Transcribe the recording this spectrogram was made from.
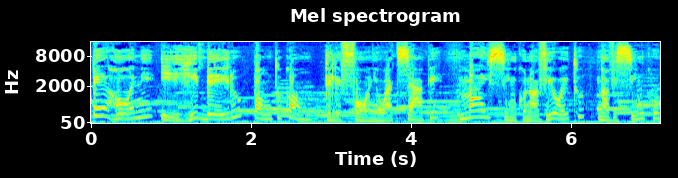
perrone-e-ribeiro.com. Telefone WhatsApp mais 598 95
